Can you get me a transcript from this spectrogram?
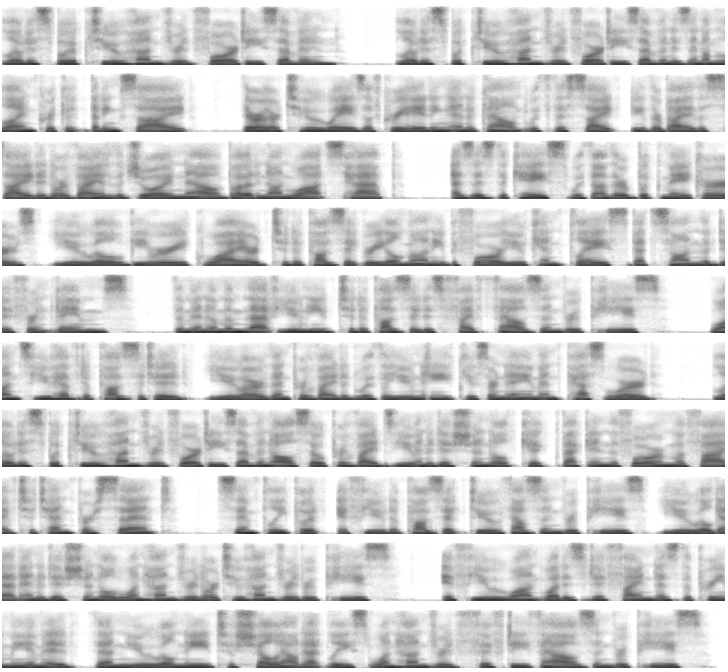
Lotus Book 247. Lotus Book 247 is an online cricket betting site. There are two ways of creating an account with this site, either by the site or via the Join Now button on WhatsApp. As is the case with other bookmakers, you will be required to deposit real money before you can place bets on the different games. The minimum that you need to deposit is 5000 rupees. Once you have deposited, you are then provided with a unique username and password. Lotus Book 247 also provides you an additional kickback in the form of 5 to 10%. Simply put, if you deposit 2000 rupees, you will get an additional 100 or 200 rupees. If you want what is defined as the premium id, then you will need to shell out at least 150,000 rupees.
